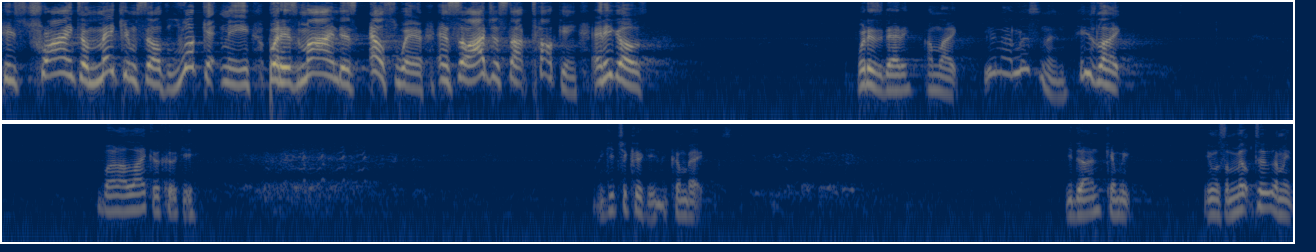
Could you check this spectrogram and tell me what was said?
he's trying to make himself look at me, but his mind is elsewhere. And so I just stop talking. And he goes, What is it, Daddy? I'm like, You're not listening. He's like, But I like a cookie. Get your cookie and come back. You done? Can we? You want some milk too? I mean,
